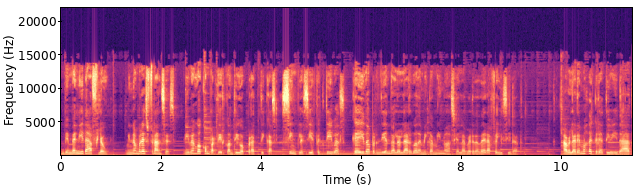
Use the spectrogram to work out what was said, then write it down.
bienvenida a Flow. Mi nombre es Frances y vengo a compartir contigo prácticas simples y efectivas que he ido aprendiendo a lo largo de mi camino hacia la verdadera felicidad. Hablaremos de creatividad,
